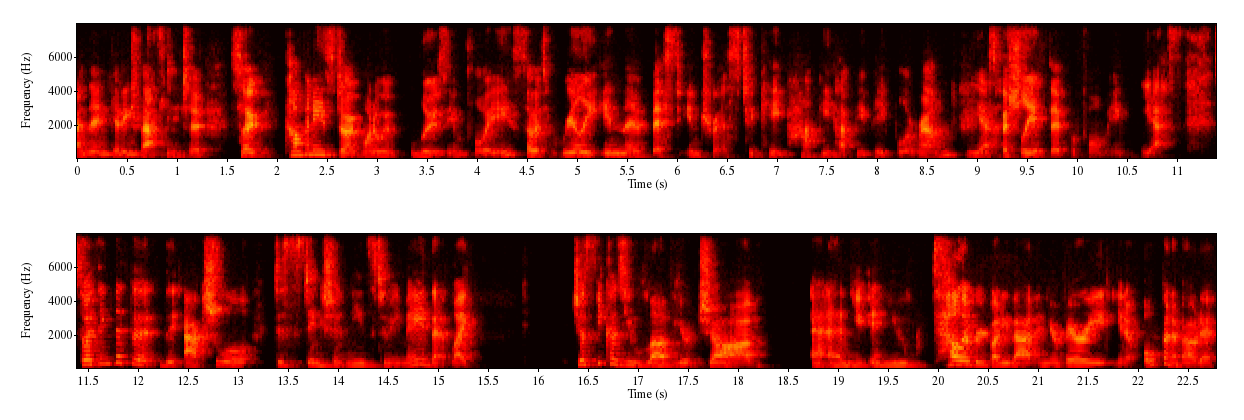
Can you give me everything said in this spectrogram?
and then getting back into. So companies don't want to lose employees, so it's really in their best interest to keep happy, happy people around, Yes. especially if they're performing. Yes. So I think that the the actual distinction needs to be made that like just because you love your job and you and you tell everybody that and you're very, you know, open about it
